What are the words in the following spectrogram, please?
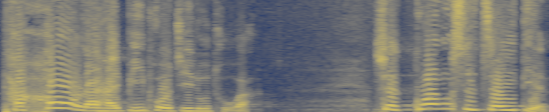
他后来还逼迫基督徒啊。所以光是这一点，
